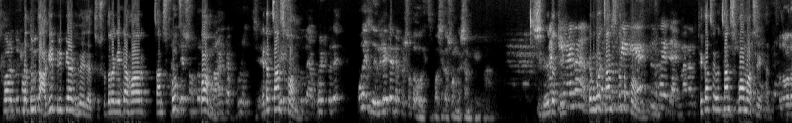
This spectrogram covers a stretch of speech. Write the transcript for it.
তোমার তো না তুমি তো আগেই প্রিপেয়ার্ড হয়ে যাচ্ছ সুতরাং এটা হওয়ার চান্স খুব কম। এটা chance কম। ওই রিলেটেড একটা শব্দ হয়েছে বসে সঙ্গে সঙ্গে। সেটা ঠিক। এবং ওই চান্সটা তো কম। হয়ে যায় মানে ঠিক আছে ওই চান্স কম আছে এখানে। প্রথমত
